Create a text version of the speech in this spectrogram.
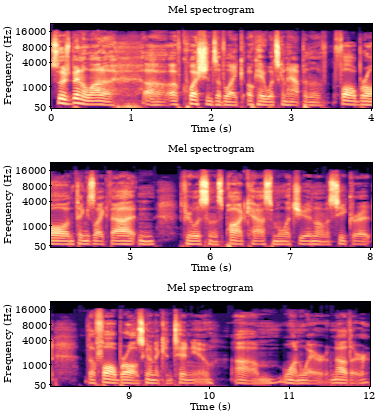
so there's been a lot of uh, of questions of like, okay, what's going to happen in the fall brawl and things like that. And if you're listening to this podcast, I'm gonna let you in on a secret. The fall brawl is going to continue um, one way or another.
